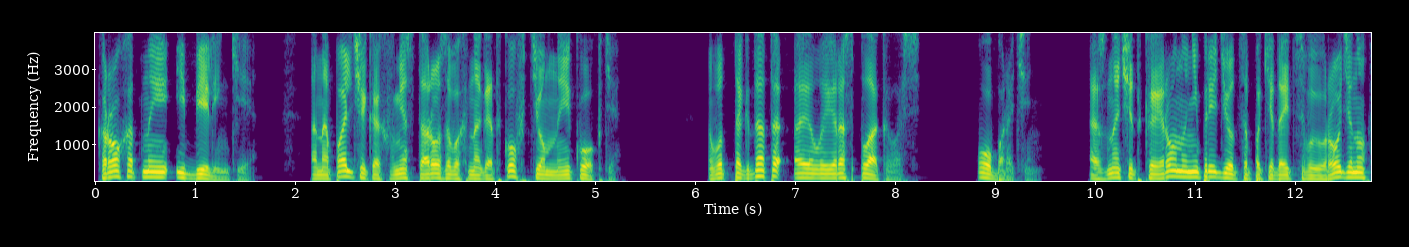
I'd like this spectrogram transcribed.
Крохотные и беленькие. А на пальчиках вместо розовых ноготков темные когти. Вот тогда-то Айла и расплакалась. Оборотень. А значит, Кайрону не придется покидать свою родину,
